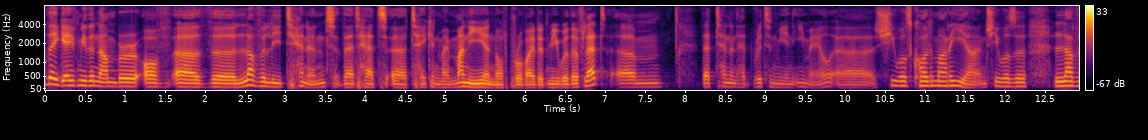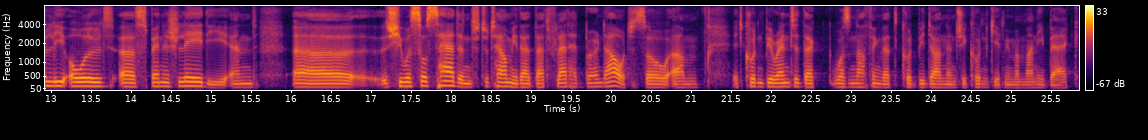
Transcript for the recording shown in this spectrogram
they gave me the number of uh, the lovely tenant that had uh, taken my money and not provided me with a flat. Um, that tenant had written me an email. Uh, she was called Maria, and she was a lovely old uh, Spanish lady, and uh, she was so saddened to tell me that that flat had burned out, so um, it couldn't be rented. There was nothing that could be done, and she couldn't give me my money back.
